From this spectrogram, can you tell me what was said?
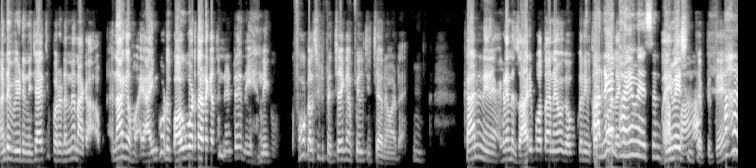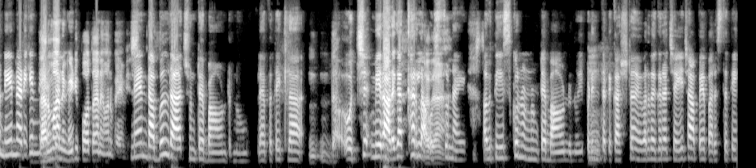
అంటే వీడు నిజాయితీ పరుడని నాకు నాకు ఇంకోటి బాగుపడతాడు కదండి అంటే నీకు ఫోకల్ సీట్ ప్రత్యేకంగా పిలిచి ఇచ్చారన్నమాట. కానీ నేను ఎక్కడైనా జారిపోతానేమో అనే తట్టుకోలేక భయం వేసింది భయం వేసింది. తప్పితే నేను అడిగింది ధర్మాన్ని వీడిపోతానేమో అని భయం నేను డబ్బులు దాచుంటే బాగుండును లేకపోతే ఇట్లా వచ్చే మీరు అడగక్కర్లా. వస్తున్నాయి అవి తీసుకుని ఉంటే బాగుండును ఇప్పుడు. ఇంతటి కష్టం ఎవరి దగ్గర చేయి చాపే పరిస్థితి.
